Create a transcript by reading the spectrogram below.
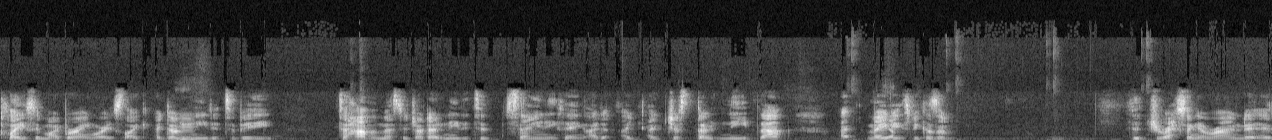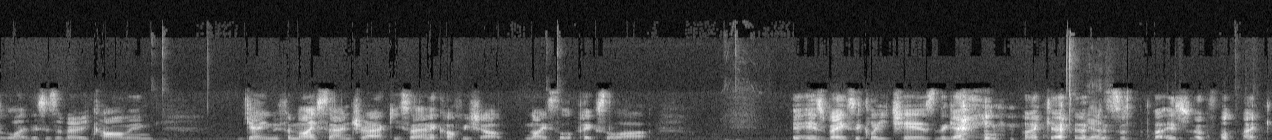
place in my brain where it's like I don't Hmm. need it to be to have a message. I don't need it to say anything. I I just don't need that. I, maybe Yeah. it's because of the dressing around it. it. Like this is a very calming game with a nice soundtrack. You sit in a coffee shop, nice little pixel art. It is basically Cheers the game, I guess. Yeah. But it's just like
